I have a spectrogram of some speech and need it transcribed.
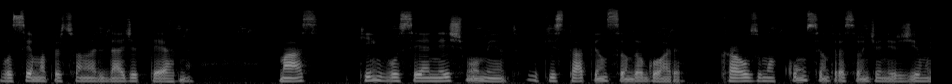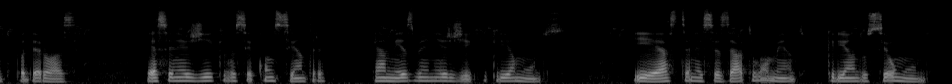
Você é uma personalidade eterna mas quem você é neste momento, o que está pensando agora, causa uma concentração de energia muito poderosa. Essa energia que você concentra é a mesma energia que cria mundos. E esta, nesse exato momento, criando o seu mundo.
